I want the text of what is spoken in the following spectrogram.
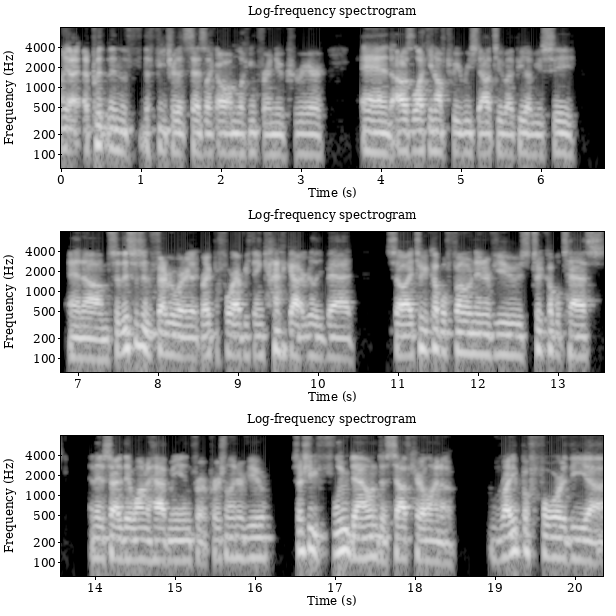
I, I put in the, the feature that says like, oh, I'm looking for a new career. And I was lucky enough to be reached out to by PwC. And um, so this was in February, like right before everything kind of got really bad. So I took a couple phone interviews, took a couple tests, and they decided they wanted to have me in for a personal interview. So I actually flew down to South Carolina right before the uh,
